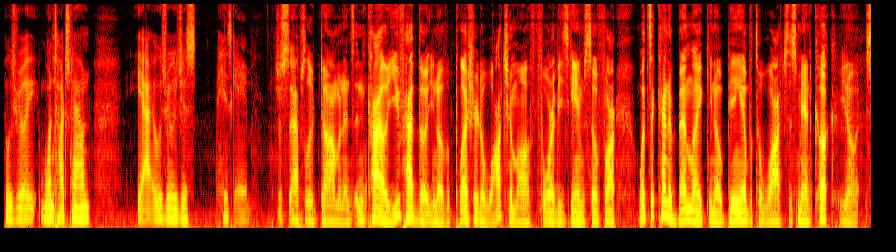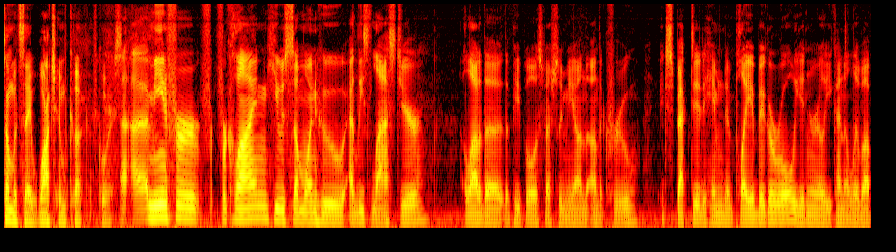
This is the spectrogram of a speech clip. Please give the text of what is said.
It was really one touchdown. Yeah, it was really just his game just absolute dominance. And Kyle, you've had the you know the pleasure to watch him all four of these games so far. What's it kind of been like, you know, being able to watch this man cook? You know, some would say watch him cook, of course. I mean, for for Klein, he was someone who at least last year, a lot of the the people, especially me on the on the crew, expected him to play a bigger role. He didn't really kind of live up.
